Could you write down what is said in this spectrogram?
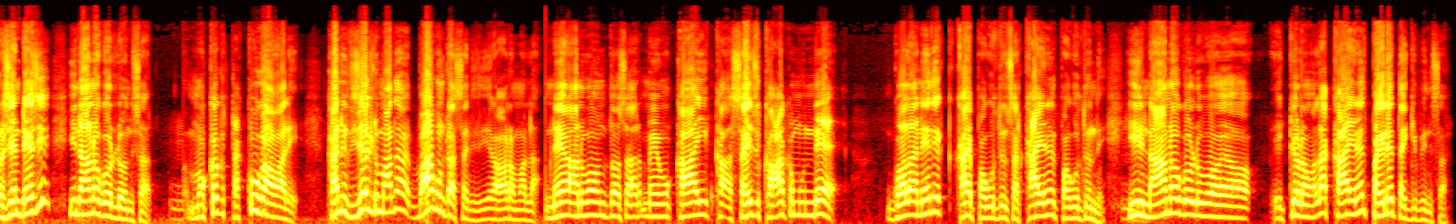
పర్సెంటేజ్ ఈ నానో గోల్డ్లో ఉంది సార్. మొక్కకు తక్కువ కావాలి. కానీ రిజల్ట్ మాత్రం బాగుంటుంది సార్ ఇది రావడం వల్ల. నేను అనుభవంతో సార్ మేము కాయ కా- సైజు కాకముందే గొల అనేది కాయ పగులుతుంది సార్ కాయ అనేది పగులుతుంది. ఈ నానో గోల్డ్ ఎక్కడం వల్ల కాయ అనేది పగిలే తగ్గిపోయింది సార్.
